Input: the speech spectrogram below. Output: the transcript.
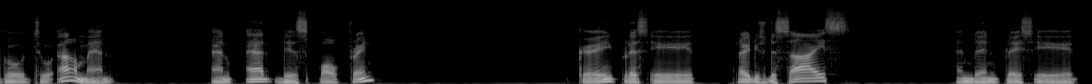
go to element and add this paw print. Okay, place it, reduce the size, and then place it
